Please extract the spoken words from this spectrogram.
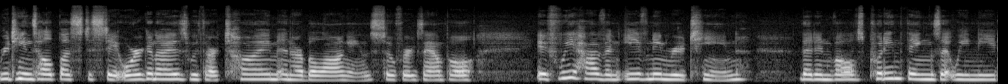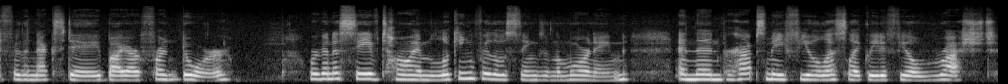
Routines help us to stay organized with our time and our belongings. So, for example, if we have an evening routine, that involves putting things that we need for the next day by our front door, we're going to save time looking for those things in the morning and then perhaps may feel less likely to feel rushed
